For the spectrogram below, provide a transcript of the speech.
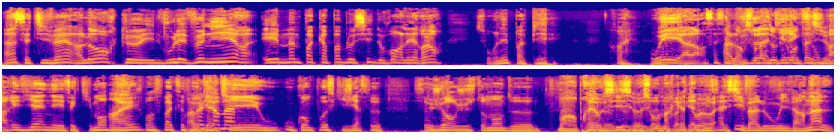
hein, cet hiver, alors qu'il voulait venir et même pas capable aussi de voir l'erreur sur les papiers. Ouais. Oui, alors ça c'est plus de la la direction parisienne et effectivement, Ouais. je pense pas que ce soit Ouais, Galtier ou, ou Campos qui gère ce, ce genre justement de. Bon, après de- aussi, de- sur de- sur le mercato estival ou hivernal,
